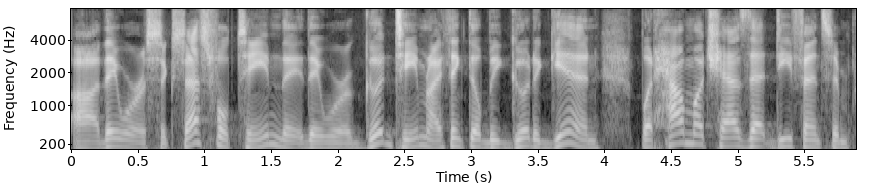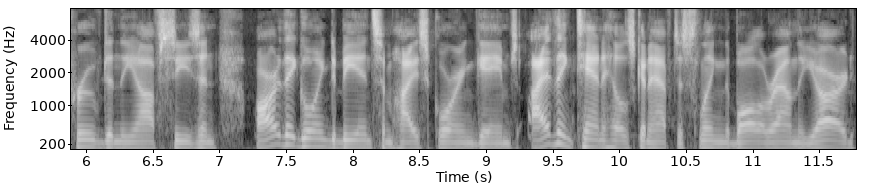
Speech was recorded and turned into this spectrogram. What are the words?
Uh, they were a successful team. They, they were a good team, and I think they'll be good again. But how much has that defense improved in the offseason? Are they going to be in some high scoring games? I think Tannehill's going to have to sling the ball around the yard,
